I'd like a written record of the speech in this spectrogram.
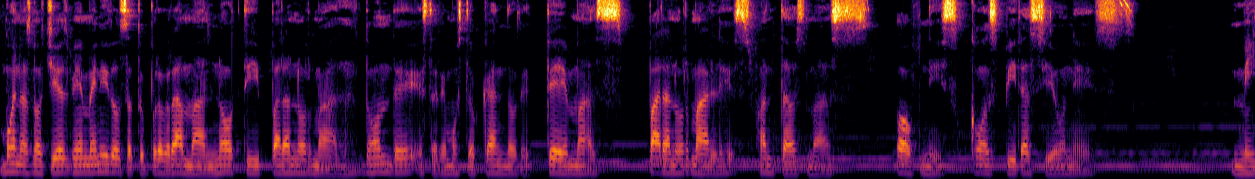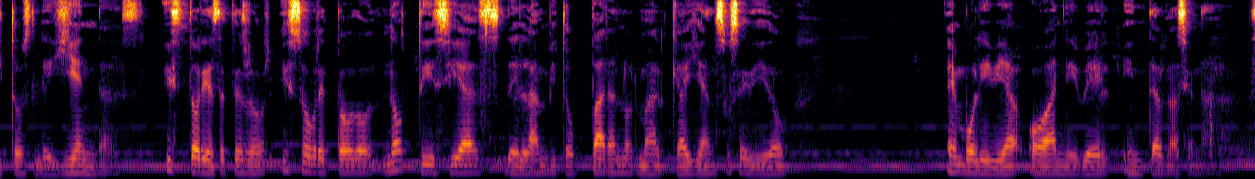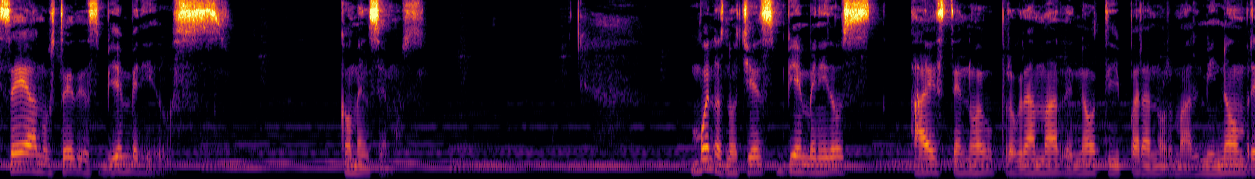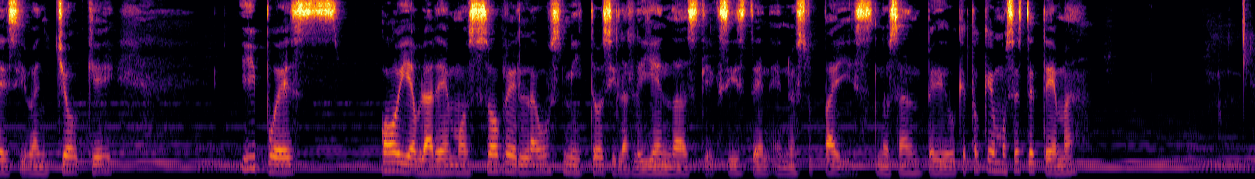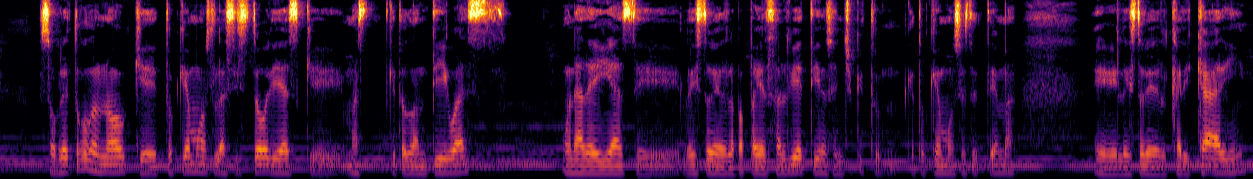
Buenas noches, bienvenidos a tu programa Noti Paranormal, donde estaremos tocando de temas paranormales, fantasmas, ovnis, conspiraciones, mitos, leyendas, historias de terror y sobre todo noticias del ámbito paranormal que hayan sucedido en Bolivia o a nivel internacional. Sean ustedes bienvenidos. Comencemos. Buenas noches, bienvenidos a este nuevo programa de Noti Paranormal. Mi nombre es Iván Choque y pues hoy hablaremos sobre los mitos y las leyendas que existen en nuestro país. Nos han pedido que toquemos este tema. Sobre todo, ¿no? Que toquemos las historias que más que todo antiguas. Una de ellas, de la historia de la papaya Salvietti, nos han dicho que toquemos este tema eh, la historia del Karikari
